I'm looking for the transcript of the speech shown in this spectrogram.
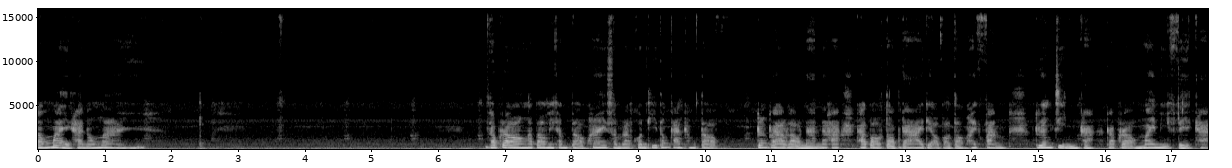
น้องใหม่ค่ะน้องใหม่ รับรองอาเปามีคำตอบให้สำหรับคนที่ต้องการคำตอบเรื่องราวเหล่านั้นนะคะ ถ้าเปาตอบได้ เดี๋ยวเปาตอบให้ฟังเรื่องจริงค่ะ รับรองไม่มีเฟกค่ะ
